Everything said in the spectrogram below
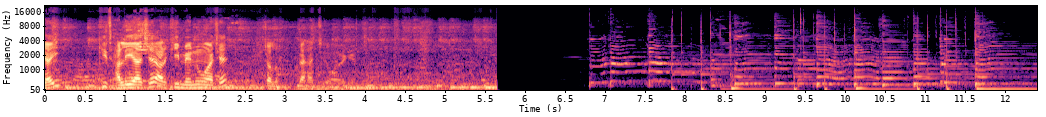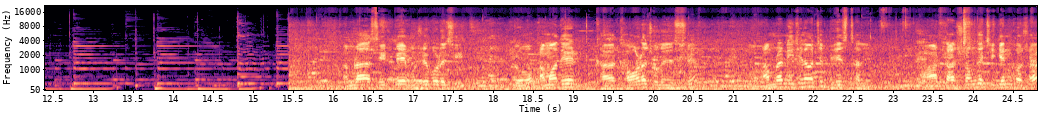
যাই। কি থালি আছে আর কি মেনু আছে? চলো, দেখাচ্ছি তোমাদেরকে আমরা সিট পেয়ে বসে পড়েছি। তো আমাদের খাওয়াটা চলে এসছে। আমরা নিয়েছিলাম হচ্ছে ভেজ থালি। আর তার সঙ্গে চিকেন কষা।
